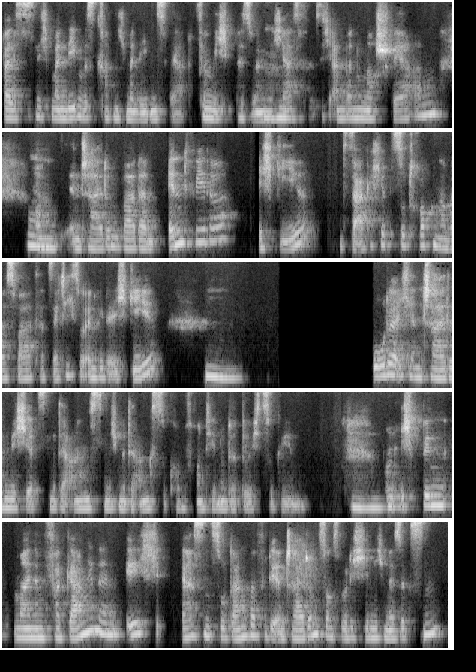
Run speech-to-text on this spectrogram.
weil es ist nicht, mein Leben ist gerade nicht mehr lebenswert, für mich persönlich. Mhm. Ja, es fühlt sich einfach nur noch schwer an. Ja. Und die Entscheidung war dann entweder ich gehe, das sage ich jetzt so trocken, aber es war tatsächlich so, entweder ich gehe mhm. oder ich entscheide mich jetzt mit der Angst, mich mit der Angst zu konfrontieren und da durchzugehen. Mhm. Und ich bin meinem vergangenen Ich erstens so dankbar für die Entscheidung, sonst würde ich hier nicht mehr sitzen,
